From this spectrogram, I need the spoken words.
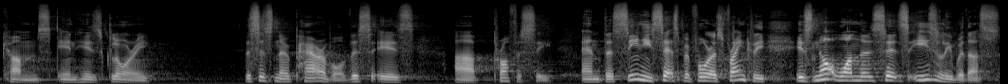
comes in his glory. This is no parable, this is a prophecy. And the scene he sets before us, frankly, is not one that sits easily with us.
